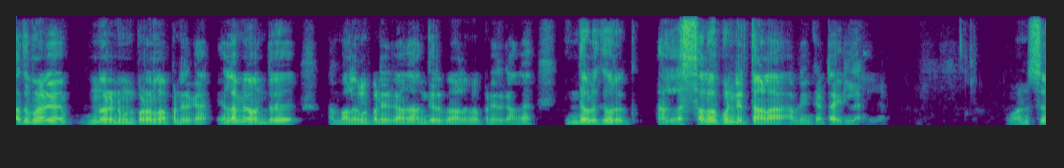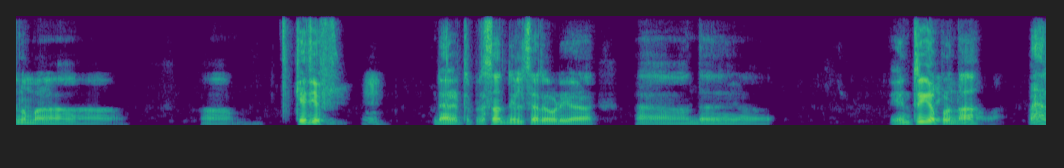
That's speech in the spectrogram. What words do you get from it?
அது முன்னாடி இன்னும் ரெண்டு மூணு படம்லாம் பண்ணியிருக்கேன். எல்லாமே வந்து நம்ம ஆளுங்களும் பண்ணியிருக்காங்க அங்கே இருக்கிற ஆளுங்களும் பண்ணியிருக்காங்க. இந்த அளவுக்கு ஒரு நல்ல செலவு பண்ணி எடுத்தாங்களா அப்படின்னு கேட்டால் இல்லை. ஒன்ஸ் நம்ம கேஜிஎஃப். டைரக்டர் பிரசாந்த் நீல் சாரோடைய அந்த என்ட்ரிக்கு அப்புறம் தான் வேற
